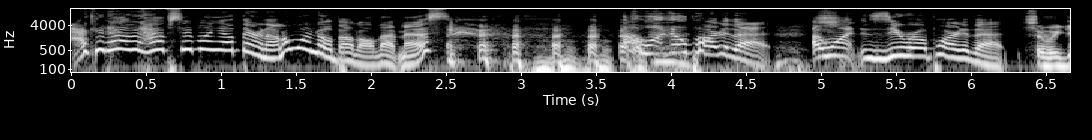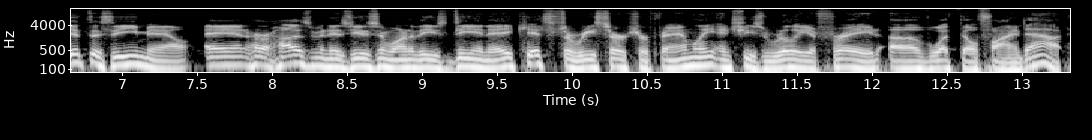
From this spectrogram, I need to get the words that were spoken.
I could have a half sibling out there, and I don't want to know about all that mess. I want no part of that. I want zero part of that. So we get this email, and her husband is using one of these DNA kits to research her family, and she's really afraid of what they'll find out.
